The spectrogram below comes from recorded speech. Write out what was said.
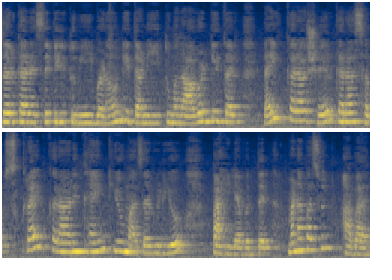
जर का रेसिपी तुम्ही बनवलीत आणि तुम्हाला आवडली तर लाईक करा शेअर करा सबस्क्राईब करा आणि थँक्यू माझा व्हिडिओ पाहिल्याबद्दल. मनापासून आभार.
